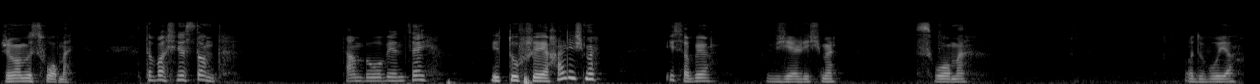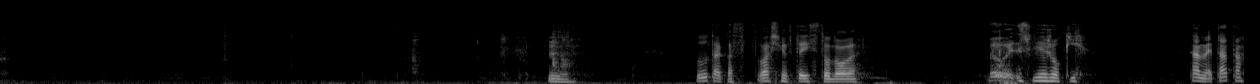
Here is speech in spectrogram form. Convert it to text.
Że mamy słomę. To właśnie stąd. Tam było więcej i tu przyjechaliśmy i sobie wzięliśmy słomę od wuja. No. Tu taka właśnie w tej stodole były zwierzoki. Tam jest tata.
